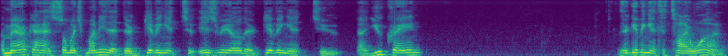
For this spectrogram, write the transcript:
America has so much money that they're giving it to Israel, they're giving it to uh, Ukraine, they're giving it to Taiwan.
